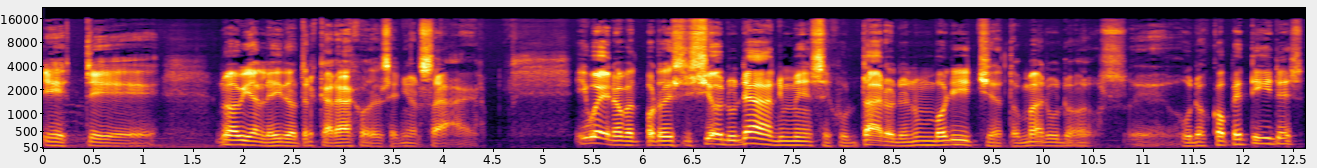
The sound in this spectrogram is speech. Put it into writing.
este, no habían leído tres carajos del señor Sager. Y bueno, por decisión unánime se juntaron en un boliche a tomar unos, eh, unos copetines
